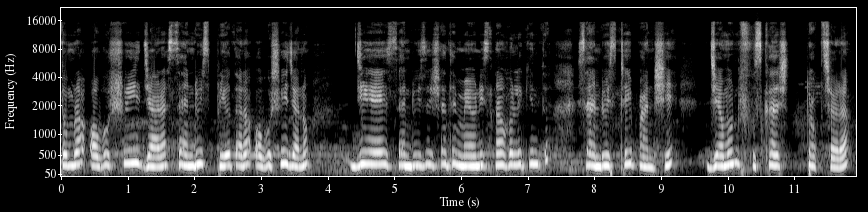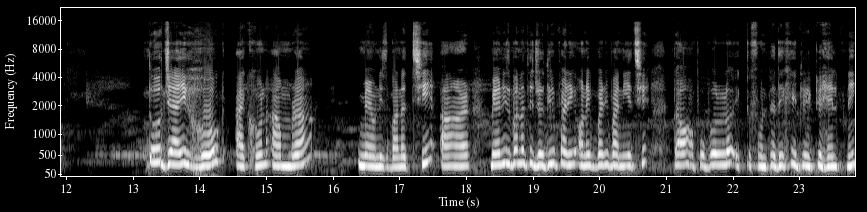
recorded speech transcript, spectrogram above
তোমরা অবশ্যই যারা স্যান্ডউইচ প্রিয়, তারা অবশ্যই জানো যে স্যান্ডউইচের সাথে মেয়নিজ না হলে কিন্তু স্যান্ডউইচটাই পানসে, যেমন ফুচকা টক ছাড়া। তো যাই হোক, এখন আমরা মেয়নিজ বানাচ্ছি। আর মেয়নিজ বানাতে যদিও পারি, অনেকবারই বানিয়েছি, তাও আপু বলল একটু ফোনটা দেখে এটা একটু হেল্প নেই।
